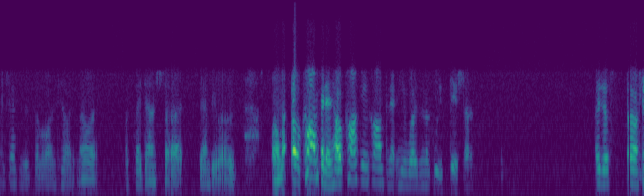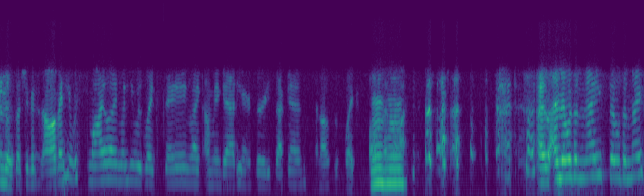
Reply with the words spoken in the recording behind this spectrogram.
and Jensen is double until I know it. Upside down shot, Sandy Rose. Oh my oh confident, how cocky and confident he was in the police station. I just uh he did such a good job and he was smiling when he was like saying like I'm gonna get out of here in thirty seconds and I was just like, Oh Mhm. hot. and, and there was a nice there was a nice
